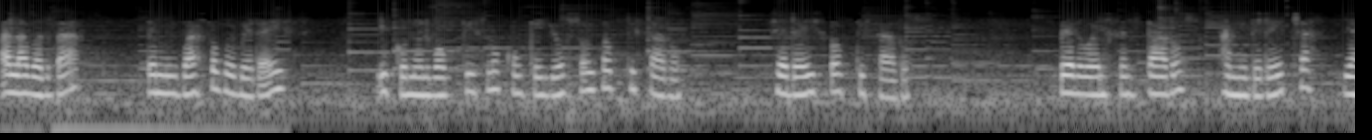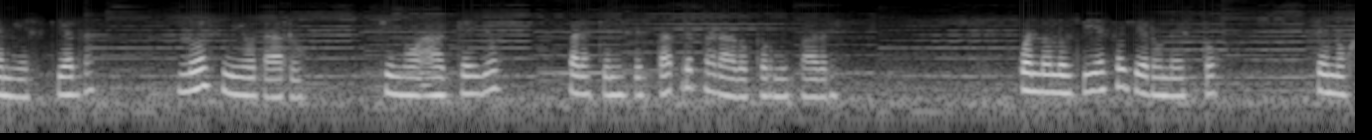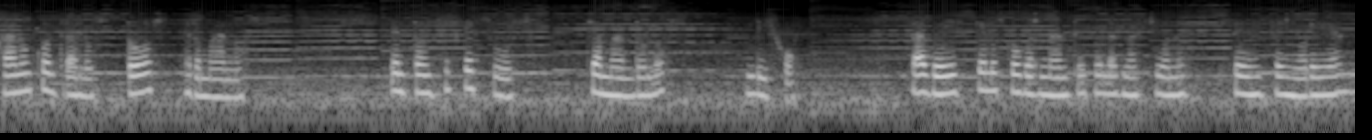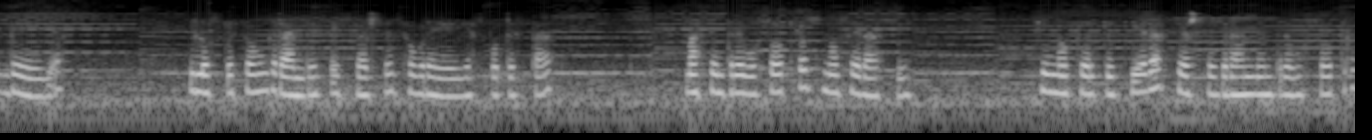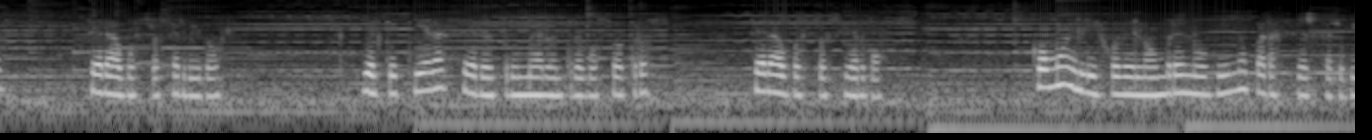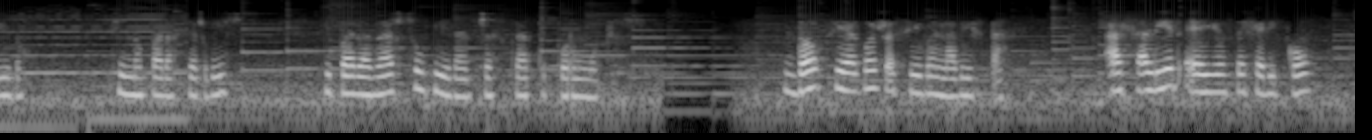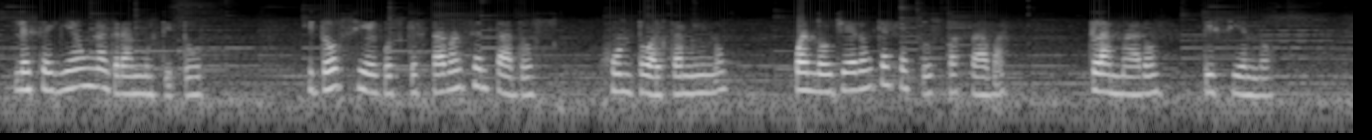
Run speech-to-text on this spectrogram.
a la verdad, de mi vaso beberéis, y con el bautismo con que yo soy bautizado, seréis bautizados. Pero el sentaros a mi derecha y a mi izquierda no es mío darlo, sino a aquellos para quienes está preparado por mi Padre. Cuando los diez oyeron esto, se enojaron contra los dos hermanos Entonces Jesús, llamándolos, dijo, ¿sabéis que los gobernantes de las naciones se enseñorean de ellas? Y los que son grandes ejercen sobre ellas potestad. Mas entre vosotros no será así, sino que el que quiera hacerse grande entre vosotros será vuestro servidor. Y el que quiera ser el primero entre vosotros será vuestro siervo. Como el Hijo del Hombre no vino para ser servido, sino para servir y para dar su vida en rescate por muchos. Dos ciegos reciben la vista. Al salir ellos de Jericó, les seguía una gran multitud, y dos ciegos que estaban sentados junto al camino, cuando oyeron que Jesús pasaba, clamaron diciendo,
